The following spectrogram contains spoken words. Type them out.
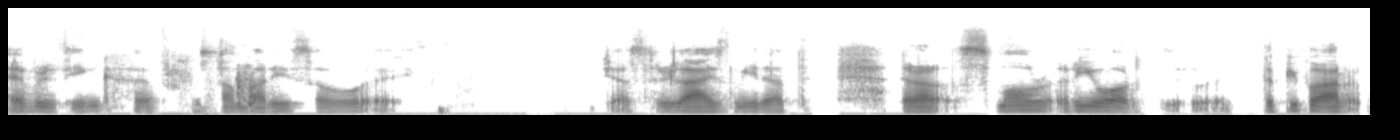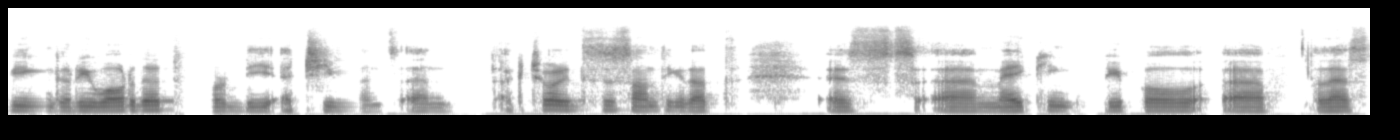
everything uh, from somebody. So uh, just realized me that there are small rewards. The people are being rewarded for the achievements, and actually, this is something that is uh, making people uh, less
